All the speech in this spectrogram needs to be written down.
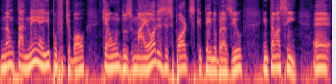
não tá nem aí pro futebol, que é um dos maiores esportes que tem no Brasil. Então, assim, é,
